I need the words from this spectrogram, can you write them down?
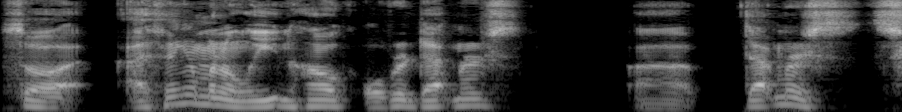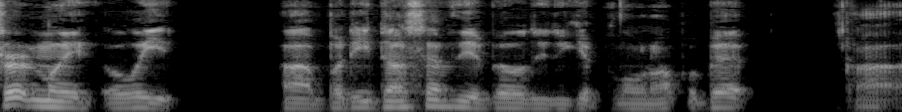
so I think I'm going to lean Houck over Detmers. Uh, Detmer's certainly elite, uh, but he does have the ability to get blown up a bit. Uh,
